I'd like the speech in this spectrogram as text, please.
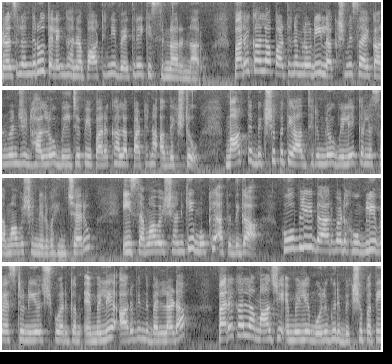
ప్రజలందరూ తెలంగాణ పార్టీని వ్యతిరేకిస్తున్నారన్నారు. పరకాల పట్టణంలోని లక్ష్మీసాయి కన్వెన్షన్ హాల్లో బీజేపీ పరకాల పట్టణ అధ్యక్షుడు మార్త భిక్షపతి ఆధ్వర్యంలో విలేకరుల సమావేశం నిర్వహించారు. ఈ సమావేశానికి ముఖ్య అతిథిగా హూబ్లీ ధార్వాడ హుబ్లీ వెస్ట్ నియోజకవర్గం ఎమ్మెల్యే అరవింద్ బెల్లాడ పరకాల మాజీ ఎమ్మెల్యే మొలుగురి భిక్షపతి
